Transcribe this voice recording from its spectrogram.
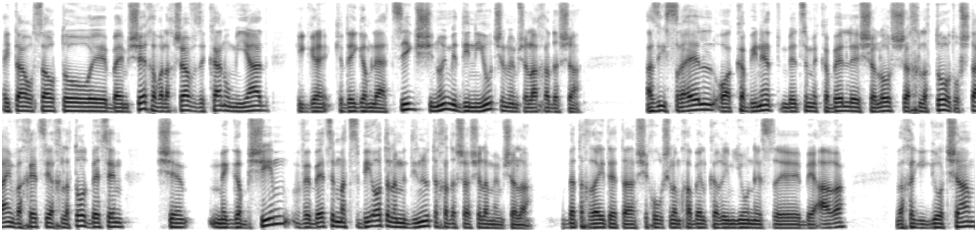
הייתה עושה אותו אה, בהמשך, אבל עכשיו זה כאן ומיד כדי גם להציג שינוי מדיניות של ממשלה חדשה. אז ישראל או הקבינט בעצם מקבל אה, שלוש החלטות או שתיים וחצי החלטות בעצם שמגבשים ובעצם מצביעות על המדיניות החדשה של הממשלה. בטח ראית את השחרור של המחבל כרים יונס בערה והחגיגות שם,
